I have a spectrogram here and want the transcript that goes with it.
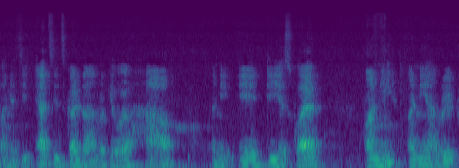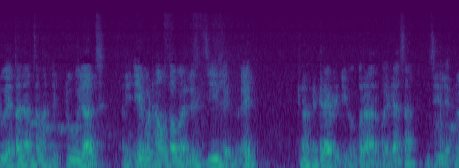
भनेपछि एच इजकल टु हाम्रो के भयो? हाफ अनि एटी स्क्वायर अनि अनि हाम्रो यो टु यता जान्छ भने टु एच अनि एको ठाउँ तपाईँहरूले जी लेख्नु है किनभने ग्राभिटीको कुराहरू भइरहेछ जी लेख्नु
